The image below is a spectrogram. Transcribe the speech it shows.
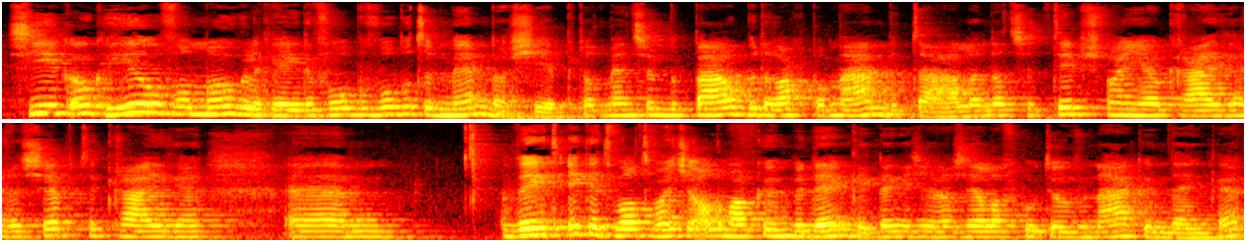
zie ik ook heel veel mogelijkheden voor bijvoorbeeld een membership. Dat mensen een bepaald bedrag per maand betalen en dat ze tips van jou krijgen, recepten krijgen. Um, weet ik het wat, wat je allemaal kunt bedenken. Ik denk dat je daar zelf goed over na kunt denken.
